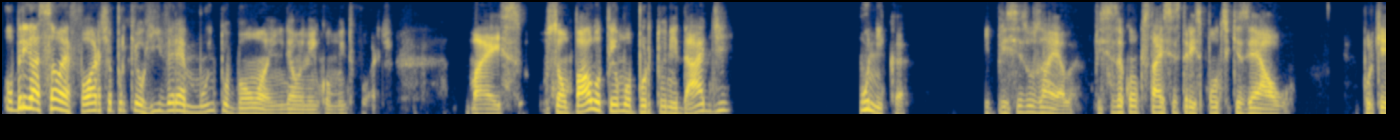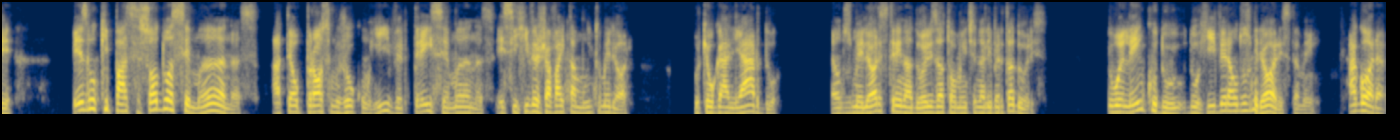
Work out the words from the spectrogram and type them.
obrigação é forte porque o River é muito bom ainda, é um elenco muito forte. Mas o São Paulo tem uma oportunidade única e precisa usar ela. Precisa conquistar esses três pontos se quiser algo. Porque mesmo que passe só duas semanas até o próximo jogo com o River, três semanas, esse River já vai estar tá muito melhor. Porque o Galhardo é um dos melhores treinadores atualmente na Libertadores. O elenco do, do River é um dos melhores também. Agora,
